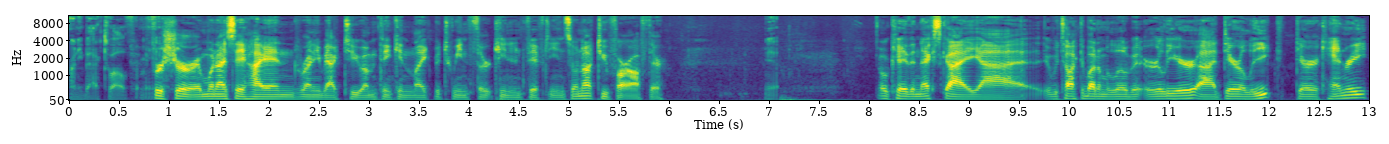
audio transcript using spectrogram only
running back 12 for me. For sure. And when I say high end running back too, I'm thinking like between 13 and 15, so not too far off there. Yeah. Okay, the next guy, uh, we talked about him a little bit earlier. Uh, Derek Derrick Henry.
